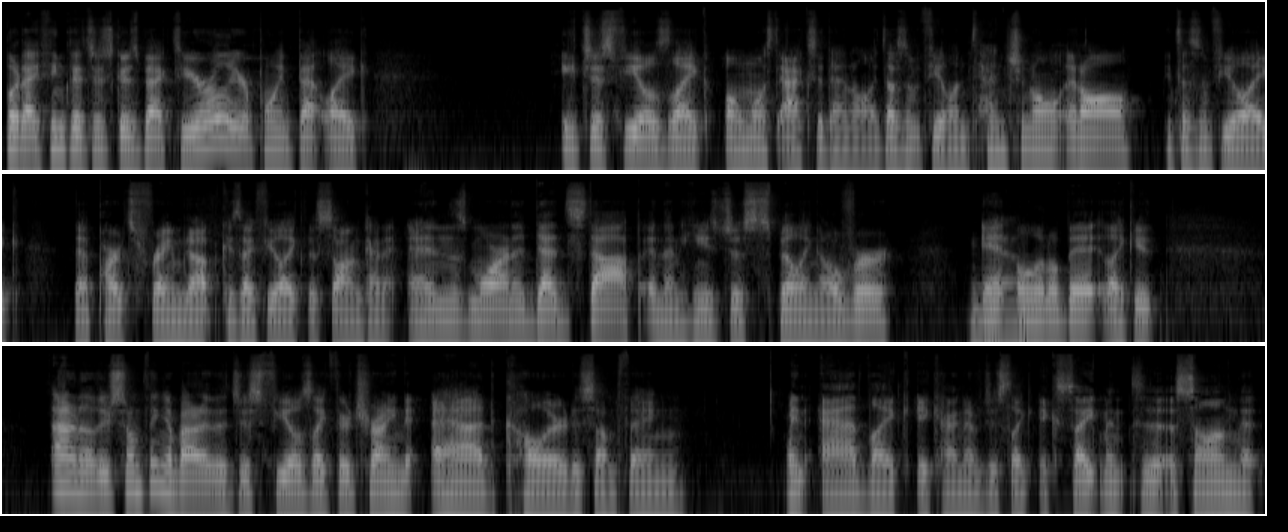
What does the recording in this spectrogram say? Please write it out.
But I think that just goes back to your earlier point that like it just feels like almost accidental. It doesn't feel intentional at all. It doesn't feel like that part's framed up because I feel like the song kind of ends more on a dead stop and then he's just spilling over it a little bit. Like it I don't know, there's something about it that just feels like they're trying to add color to something and add like a kind of just like excitement to a song that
